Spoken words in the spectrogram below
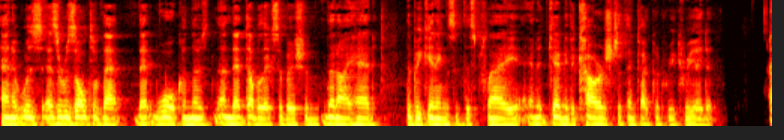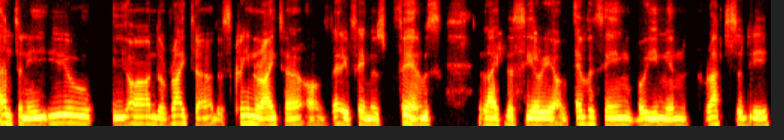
And it was as a result of that, that walk and those, and that double exhibition that I had the beginnings of this play. And it gave me the courage to think I could recreate it. Anthony, you you are the writer, the screenwriter of very famous films like The Theory of Everything, Bohemian Rhapsody,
